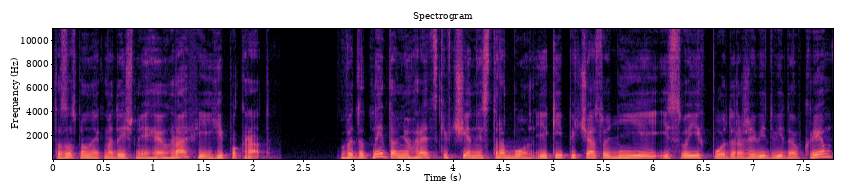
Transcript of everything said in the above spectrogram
та засновник медичної географії Гіппократ. Видатний давньогрецький вчений Страбон, який під час однієї із своїх подорожей відвідав Крим,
